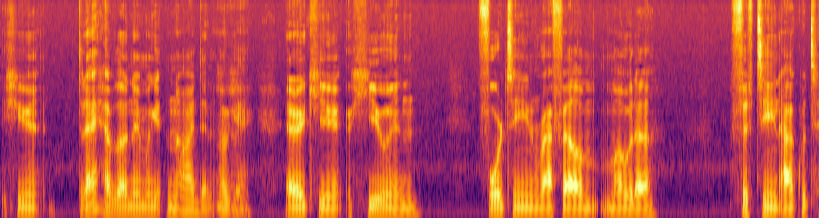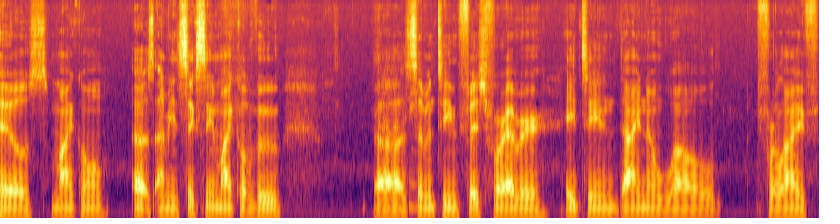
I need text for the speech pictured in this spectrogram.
Hugh. Did I have that name again? No, I didn't. Mm-hmm. Okay. Eric Hugh, Hewen. 14. Raphael Moda. 15. Aquatails. Michael uh, I mean 16 Michael Vu, uh, 17 Fish Forever, 18 Dino Well for Life,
